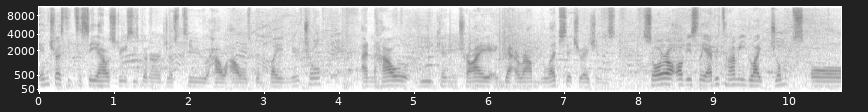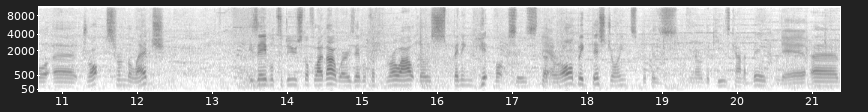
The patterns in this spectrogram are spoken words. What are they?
interested to see how Streakz is going to adjust to how Owl's been playing neutral and how he can try and get around the ledge situations. Sora, obviously, every time he like jumps or uh, drops from the ledge, is able to do stuff like that, where he's able to throw out those spinning hitboxes that Yeah. are all big disjoints because you know the key's kind of big. Yeah. Um,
